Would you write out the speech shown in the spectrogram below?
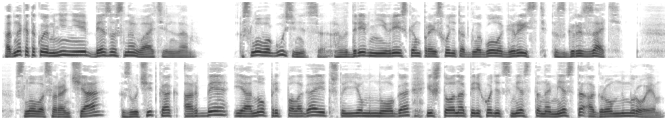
Однако такое мнение безосновательно. Слово «гусеница» в древнееврейском происходит от глагола «грызть», «сгрызать». Слово «саранча» звучит как «арбе», и оно предполагает, что ее много и что она переходит с места на место огромным роем.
